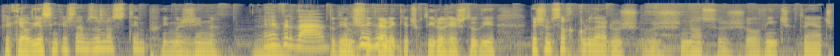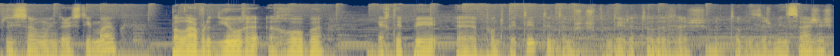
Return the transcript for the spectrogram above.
Raquel, e assim gastamos o nosso tempo, imagina. É verdade. Podíamos ficar aqui a discutir o resto do dia. Deixa-me só recordar os, os nossos ouvintes que têm à disposição o endereço de e-mail palavra de honra arroba rtp.pt. Tentamos responder a todas, as, a todas as mensagens.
